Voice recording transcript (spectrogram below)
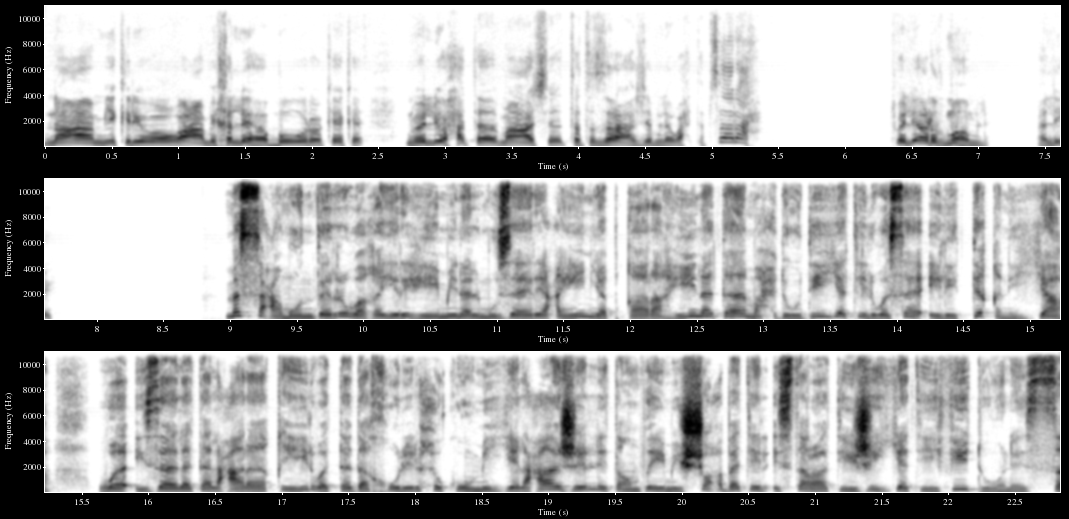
نعم يكري وعام يخليها بور وهكاكا نوليو حتى ما عادش تتزرع جملة واحدة بصراحة. تولي أرض مهملة. عليه مسعى منذر وغيره من المزارعين يبقى رهينة محدودية الوسائل التقنية وإزالة العراقيل والتدخل الحكومي العاجل لتنظيم الشعبة الاستراتيجية في تونس.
